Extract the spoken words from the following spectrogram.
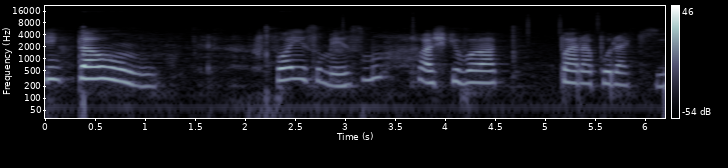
Então, foi isso mesmo. Acho que vou parar por aqui.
